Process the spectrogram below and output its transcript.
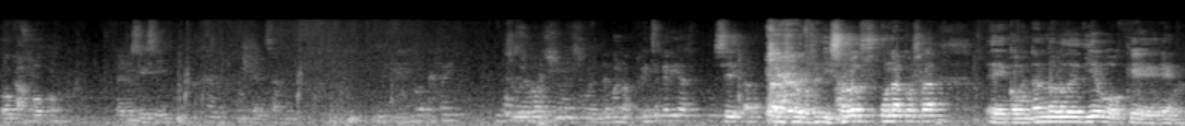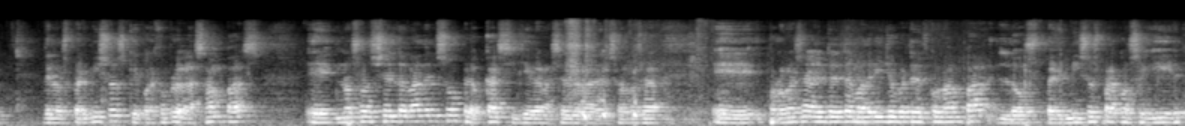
poco a poco. Pero sí, sí. Bueno, ¿querías? Sí, y solo una cosa, eh, comentando lo de Diego, que de los permisos, que por ejemplo las AMPAs eh, no son Sheldon Adelson, pero casi llegan a Sheldon Adelson. O sea, eh, por lo menos en el Ayuntamiento de Madrid, yo pertenezco a AMPA, los permisos para conseguir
